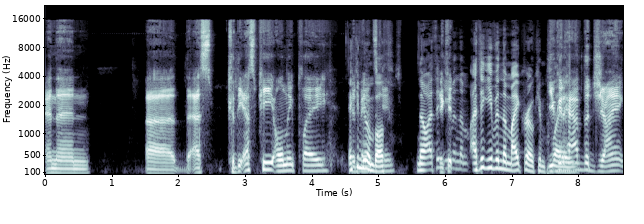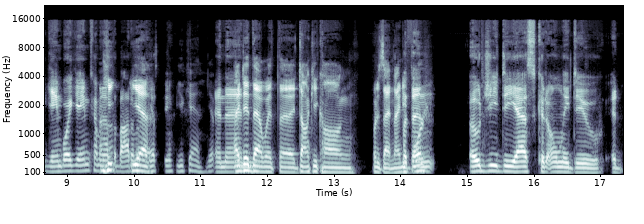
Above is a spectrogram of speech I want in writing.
and then uh the S could the SP only play. It can do advanced both. games? No, I think It could- even the I think even the Micro can play. You could have the giant Game Boy game coming out He- the bottom yeah. of the SP, You can. Yep. and then I did that with the Donkey Kong. What is that? Ninety But then OGDS could only do ad-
